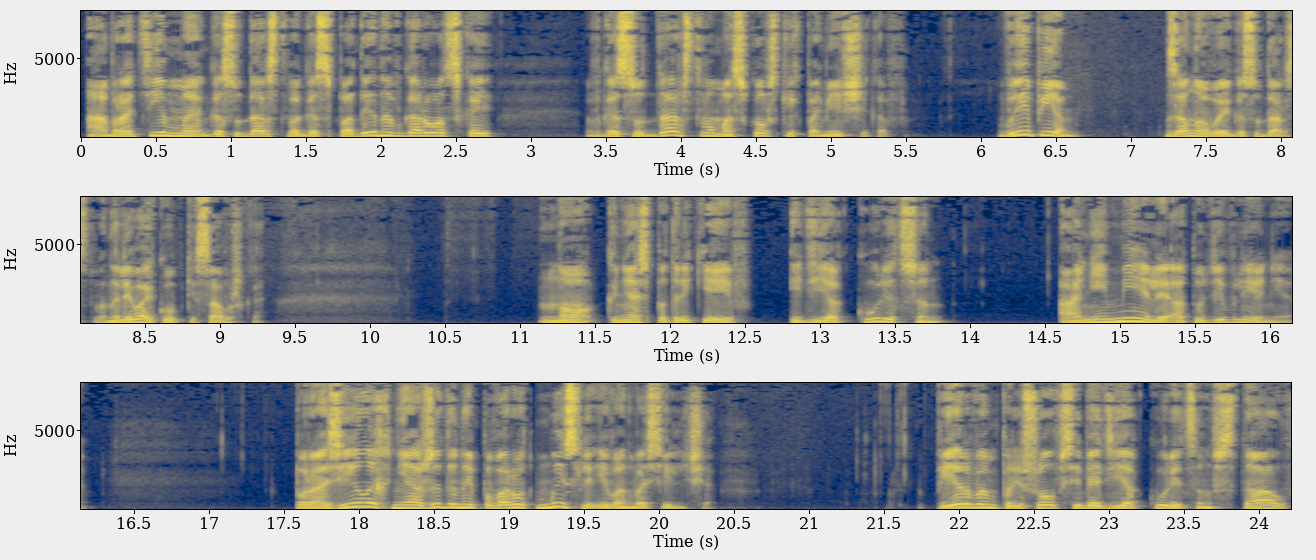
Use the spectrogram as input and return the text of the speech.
Обратим мы государство господы Новгородской в государство московских помещиков. Выпьем за новое государство. Наливай кубки, Савушка. Но князь Патрикеев и дьяк Курицын онемели от удивления. Поразил их неожиданный поворот мысли Ивана Васильевича. Первым пришел в себя дьяк Курицын, встал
